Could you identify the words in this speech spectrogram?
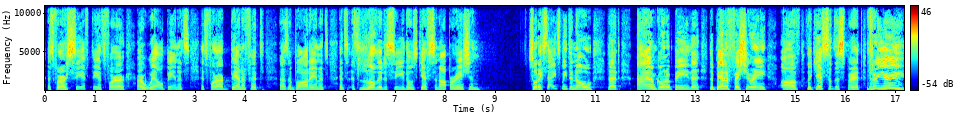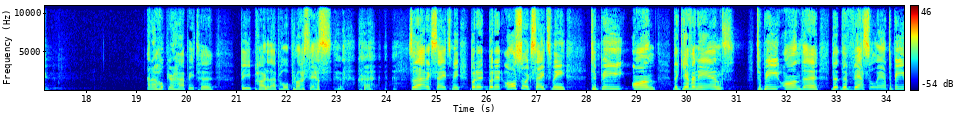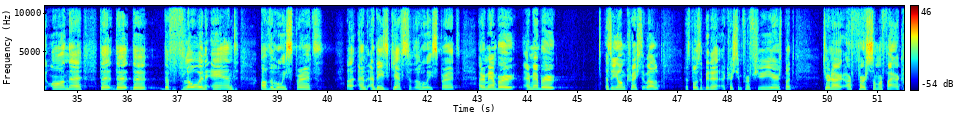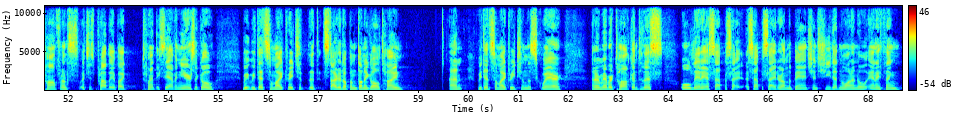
It's for our safety. It's for our, our well-being. It's, it's for our benefit as a body. And it's, it's, it's lovely to see those gifts in operation. So it excites me to know that I am going to be the, the beneficiary of the gifts of the Spirit through you. And I hope you're happy to be part of that whole process. so that excites me. But it, but it also excites me to be on the given end to be on the, the, the vessel end, to be on the, the, the, the, the flowing end of the Holy Spirit uh, and, and these gifts of the Holy Spirit. I remember, I remember as a young Christian, well, I suppose I've been a, a Christian for a few years, but during our, our first Summer Fire conference, which is probably about 27 years ago, we, we did some outreach. It, it started up in Donegal town, and we did some outreach in the square. And I remember talking to this old lady I sat, beside, I sat beside her on the bench, and she didn't want to know anything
